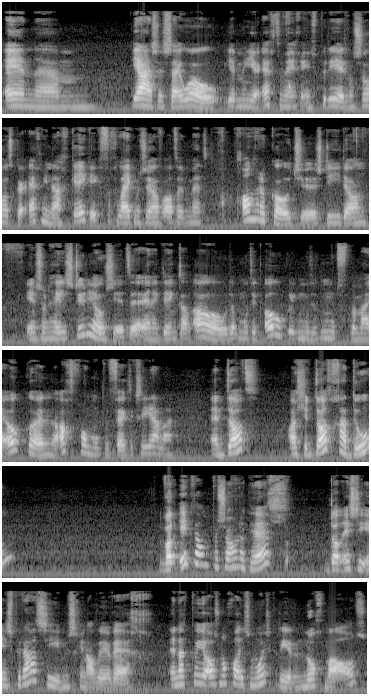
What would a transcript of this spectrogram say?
En um, ja, ze zei: Wow, je hebt me hier echt mee geïnspireerd. Want zo had ik er echt niet naar gekeken. Ik vergelijk mezelf altijd met andere coaches die dan in zo'n hele studio zitten. En ik denk dan: Oh, dat moet ik ook. Ik moet, het moet bij mij ook. En de achtergrond moet perfect. Ik zei: Ja, maar. En dat, als je dat gaat doen. Wat ik dan persoonlijk heb, dan is die inspiratie misschien alweer weg. En dan kun je alsnog wel iets moois creëren, nogmaals.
